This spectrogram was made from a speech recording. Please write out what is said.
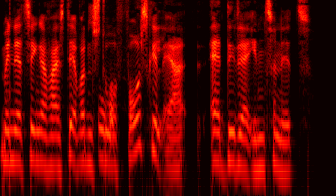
Men jeg tænker faktisk, der hvor den store forskel er, at det der internet.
